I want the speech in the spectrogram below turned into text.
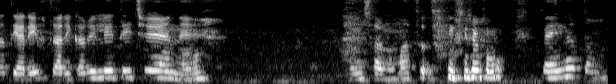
અત્યારે ઇફતારી કરી લીધી છે અને રીમસાનું માથું કંઈ ન તમે.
